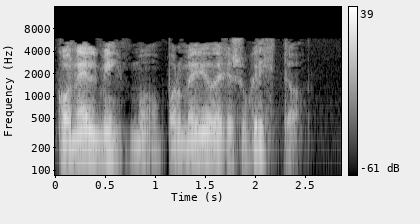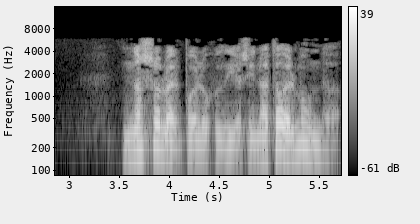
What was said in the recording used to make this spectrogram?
con él mismo por medio de Jesucristo. No solo al pueblo judío, sino a todo el mundo.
